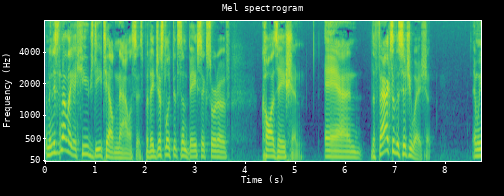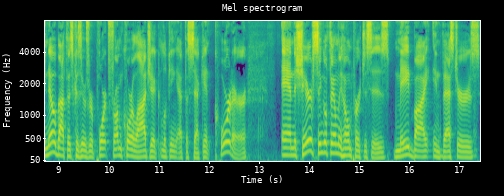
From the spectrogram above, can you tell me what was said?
I mean, this is not like a huge detailed analysis, but they just looked at some basic sort of causation and the facts of the situation. And we know about this because there was a report from CoreLogic looking at the second quarter and the share of single family home purchases made by investors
